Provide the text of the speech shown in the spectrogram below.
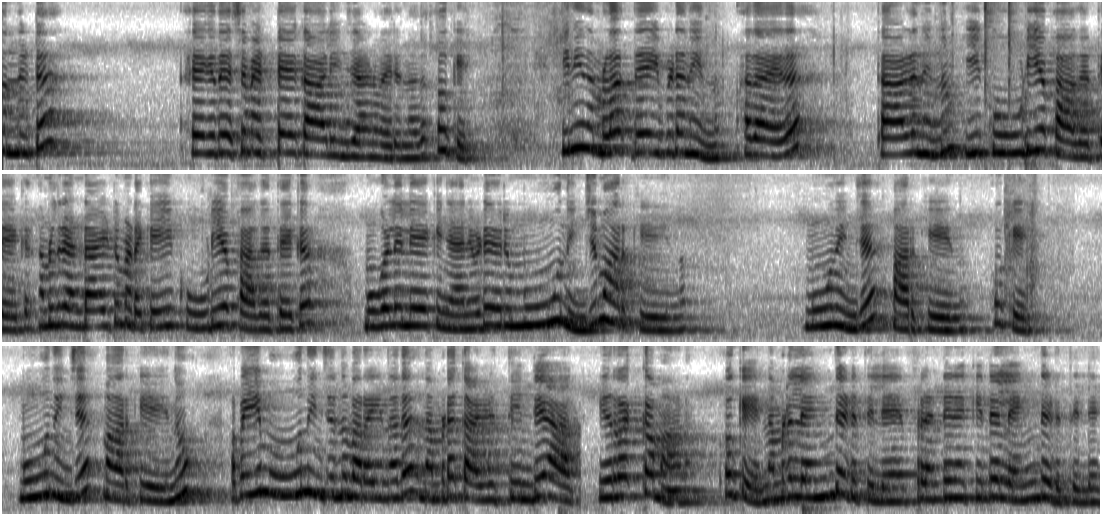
വന്നിട്ട് ഏകദേശം എട്ടേ കാലിഞ്ചാണ് വരുന്നത്. ഓക്കെ ഇനി നമ്മൾ ദേ ഇവിടെ നിന്നു. അതായത് താഴെ നിന്നും ഈ കൂടിയ ഭാഗത്തേക്ക് നമ്മൾ രണ്ടായിട്ട് മടക്കിയ ഈ കൂടിയ ഭാഗത്തേക്ക് മുകളിലേക്ക് ഞാനിവിടെ ഒരു മൂന്നിഞ്ച് മാർക്ക് ചെയ്യുന്നു. മൂന്നിഞ്ച് മാർക്ക് ചെയ്യുന്നു. ഓക്കെ മൂന്നിഞ്ച് മാർക്ക് ചെയ്യുന്നു. അപ്പോൾ ഈ മൂന്നിഞ്ച് എന്ന് പറയുന്നത് നമ്മുടെ കഴുത്തിന്റെ ഇറക്കമാണ്. ഓക്കെ നമ്മുടെ ലെങ്ത് എടുത്തില്ലേ? ഫ്രണ്ട് നെക്കിന്റെ ലെങ്ത് എടുത്തില്ലേ?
